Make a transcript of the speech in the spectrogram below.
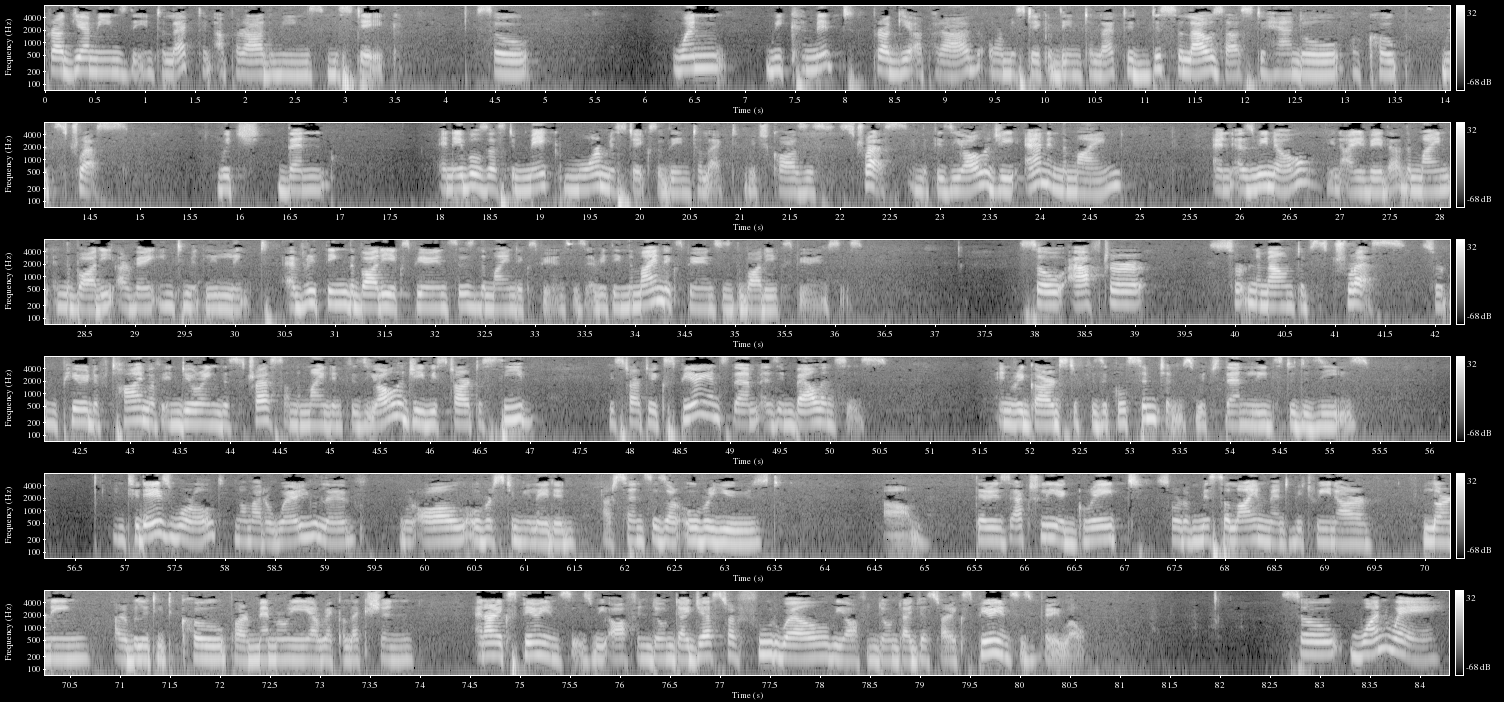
Pragya means the intellect and aparad means mistake. So when we commit pragya aparad or mistake of the intellect, it disallows us to handle or cope with stress, which then enables us to make more mistakes of the intellect, which causes stress in the physiology and in the mind, and as we know in Ayurveda, the mind and the body are very intimately linked. Everything the body experiences, the mind experiences. Everything the mind experiences, the body experiences. So after certain amount of stress, certain period of time of enduring the stress on the mind and physiology, we start to see, we start to experience them as imbalances in regards to physical symptoms, which then leads to disease. In today's world, no matter where you live, we're all overstimulated. Our senses are overused. Um, there is actually a great sort of misalignment between our learning, our ability to cope, our memory, our recollection, and our experiences. We often don't digest our food well. We often don't digest our experiences very well. So one way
